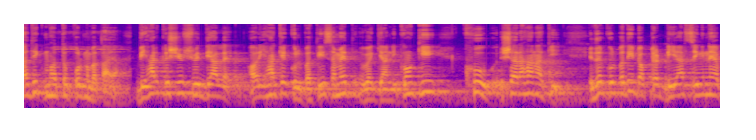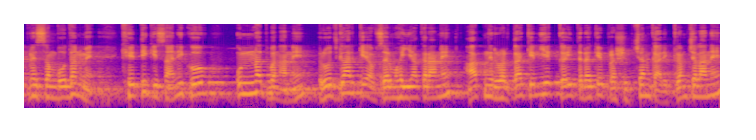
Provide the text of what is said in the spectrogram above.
अधिक महत्वपूर्ण बताया। बिहार कृषि विश्वविद्यालय और यहाँ के कुलपति समेत वैज्ञानिकों की खूब सराहना की। इधर कुलपति डॉक्टर डी आर सिंह ने अपने संबोधन में, खेती किसानी को उन्नत बनाने, रोज़गार के अवसर मुहैया कराने, आत्मनिर्भरता के लिए कई तरह के प्रशिक्षण कार्यक्रम चलाने,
